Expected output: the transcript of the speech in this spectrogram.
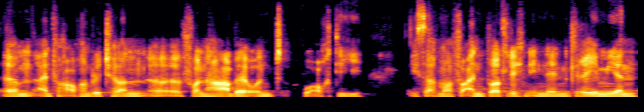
ähm, einfach auch einen Return äh, von habe und wo auch die ich sage mal, Verantwortlichen in den Gremien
